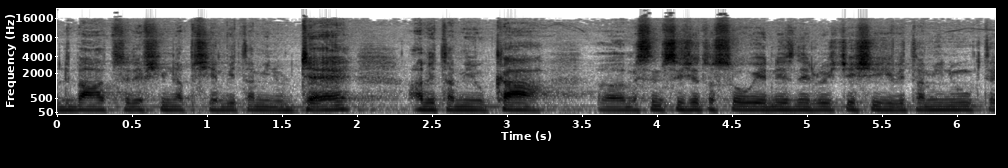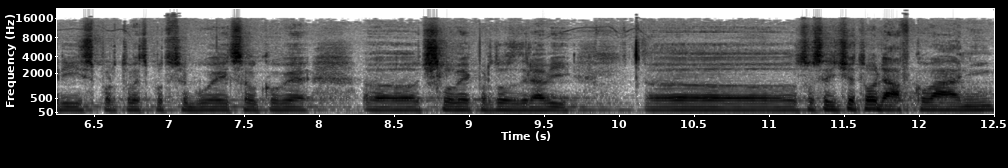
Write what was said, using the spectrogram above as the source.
dbát především na příjem vitaminu D a vitaminu K Eh, myslím si, že to jsou jedny z nejdůležitějších vitaminů, který sportovec potřebuje celkově eh, člověk pro to zdraví. Eh, co se týče toho dávkování,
